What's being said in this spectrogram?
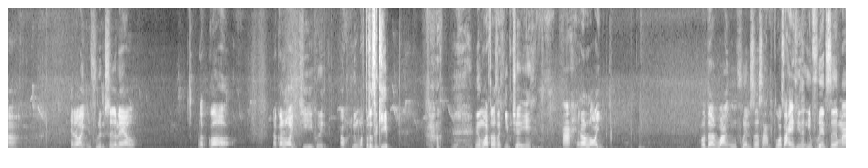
อะให้เราวางอินฟลูเอนเซอร์แล้ว แล้วก็ แล้วก็รออีกทีเพื่อเอาลืมมอเตอร์สกิปลืมมอเตอร์สกิปเฉย อะ ให้เรารออีก เราจะวางอินฟลูเอนเซอร์สามตัวสาเหตุที่เลือกอินฟลูเอนเซอร์มา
